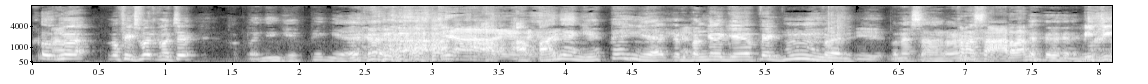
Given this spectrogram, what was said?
Oh, enggak, kenal. nggak fix banget kocek. Apanya yang gepeng ya? ya, ya. Apanya yang gepeng ya? Kan dipanggil gepeng. Hmm, man. Iya. penasaran. Penasaran? Biji.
